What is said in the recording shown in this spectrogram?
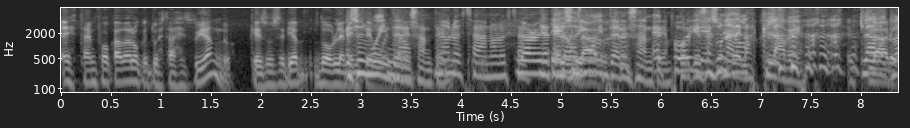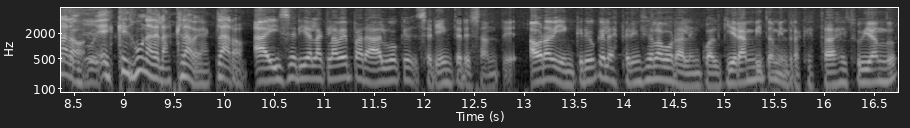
está enfocado a lo que tú estás estudiando, que eso sería doblemente Eso es muy bueno. interesante. No lo está, no lo está. No Eso lo es digo. muy interesante, porque esa es una de las claves. Claro, Claro, claro, pues- es que es una de las claves, claro. Ahí sería la clave para algo que sería interesante. Ahora bien, creo que la experiencia laboral en cualquier ámbito, mientras que estás estudiando,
